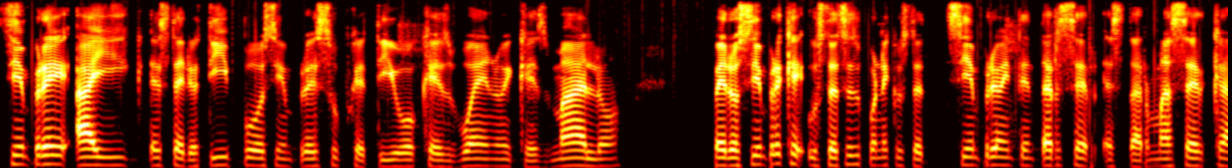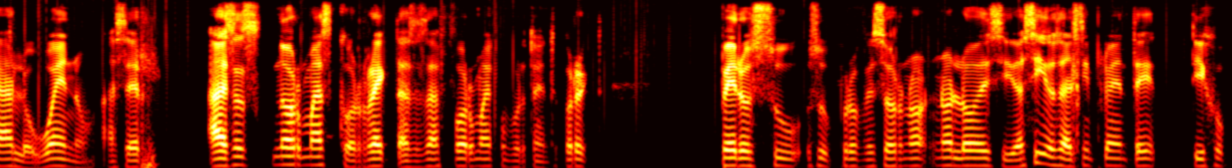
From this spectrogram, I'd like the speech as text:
siempre hay estereotipos, siempre es subjetivo que es bueno y que es malo, pero siempre que usted se supone que usted siempre va a intentar ser, estar más cerca a lo bueno, a a esas normas correctas, a esa forma de comportamiento correcta. Pero su, su profesor no, no lo decidió así, o sea, él simplemente dijo,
